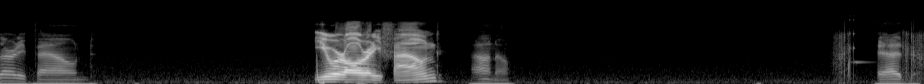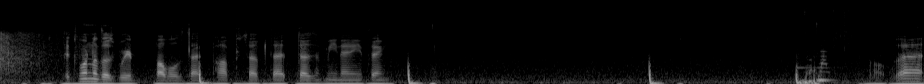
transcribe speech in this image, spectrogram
Was already found. You were already found? I don't know. It had, it's one of those weird bubbles that pops up that doesn't mean anything. All that.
